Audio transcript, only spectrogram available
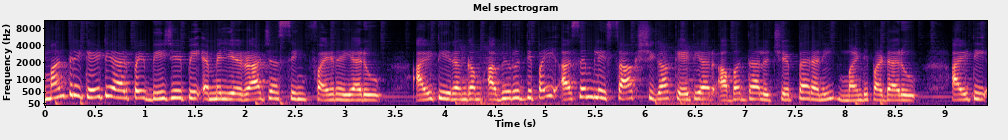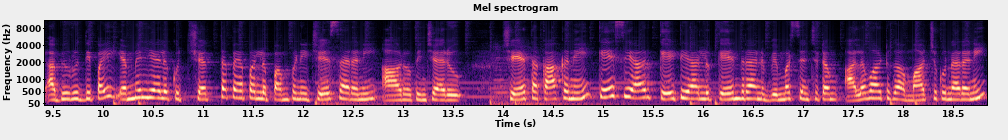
మంత్రి కేటీఆర్పై BJP MLA Raja Singh fire అయ్యారు. ఐటీ రంగం అభివృద్ధిపై అసెంబ్లీ సాక్షిగా కేటీఆర్ అబద్ధాలు చెప్పారని మండిపడ్డారు. ఐటీ అభివృద్ధిపై ఎమ్మెల్యేలకు చెత్త పేపర్లు పంపిణీ చేశారని ఆరోపించారు. చేత కాకనే కేసీఆర్ కేటీఆర్లు కేంద్రాన్ని విమర్శించడం అలవాటుగా మార్చుకున్నారని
